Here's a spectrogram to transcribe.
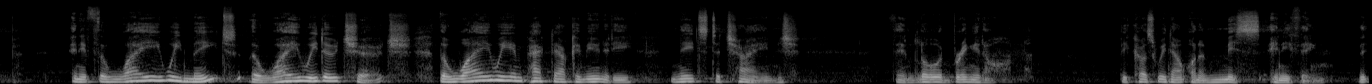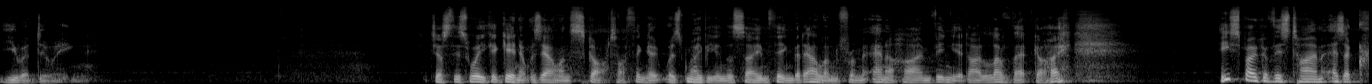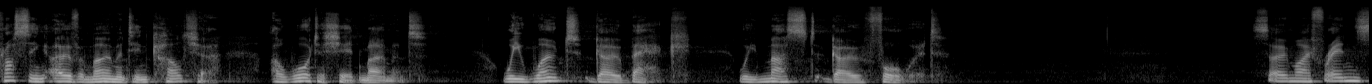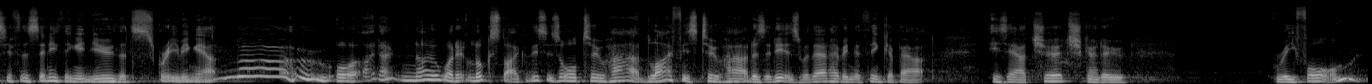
And if the way we meet, the way we do church, the way we impact our community needs to change, then Lord, bring it on. Because we don't want to miss anything that you are doing. just this week. Again, it was Alan Scott. I think it was maybe in the same thing, but Alan from Anaheim Vineyard, I love that guy. He spoke of this time as a crossing over moment in culture, a watershed moment. We won't go back, we must go forward. So, my friends, if there's anything in you that's screaming out, no, or I don't know what it looks like. This is all too hard. Life is too hard as it is without having to think about is our church going to reform?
